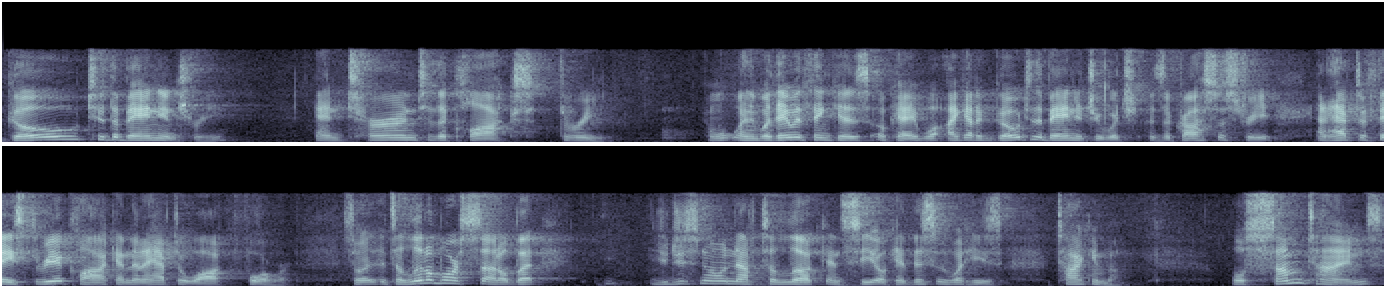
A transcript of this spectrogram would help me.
go to the banyan tree and turn to the clock's three. And what they would think is, okay, well, I got to go to the banyan tree, which is across the street, and I have to face three o'clock, and then I have to walk forward. So it's a little more subtle, but you just know enough to look and see, okay, this is what he's talking about. Well, sometimes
